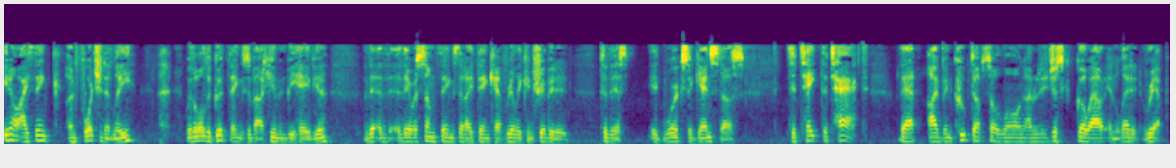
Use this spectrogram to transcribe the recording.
You know, I think unfortunately with all the good things about human behavior, th- th- there are some things that I think have really contributed to this. It works against us to take the tact that I've been cooped up so long, I'm going to just go out and let it rip.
